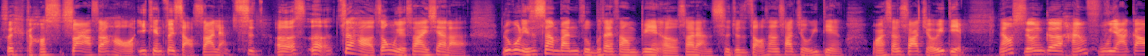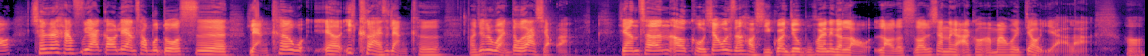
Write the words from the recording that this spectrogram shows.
所以赶快刷牙刷好哦，一天最少刷两次，呃呃，最好中午也刷一下啦。如果你是上班族不太方便，呃，刷两次，就是早上刷久一点，晚上刷久一点，然后使用一个含氟牙膏，成人含氟牙膏量差不多是两颗，呃，一颗还是两颗，反正就是豌豆大小啦。养成呃口腔卫生好习惯，就不会那个老老的时候，就像那个阿公阿妈会掉牙啦，啊、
